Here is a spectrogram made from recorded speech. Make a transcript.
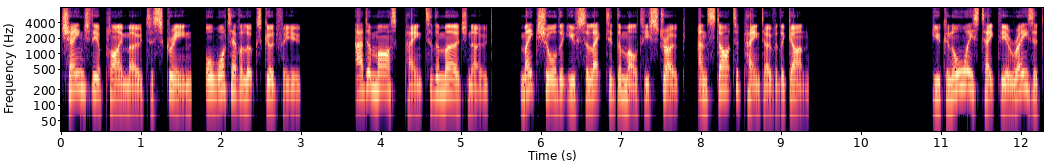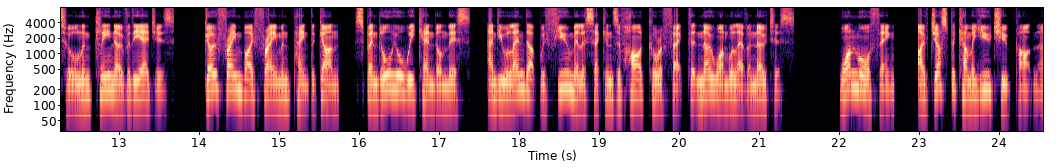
change the Apply mode to Screen, or whatever looks good for you. Add a mask paint to the Merge node. Make sure that you've selected the multi-stroke, and start to paint over the gun. You can always take the eraser tool and clean over the edges. Go frame by frame and paint the gun, spend all your weekend on this, and you will end up with few milliseconds of hardcore effect that no one will ever notice. One more thing, I've just become a YouTube partner.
